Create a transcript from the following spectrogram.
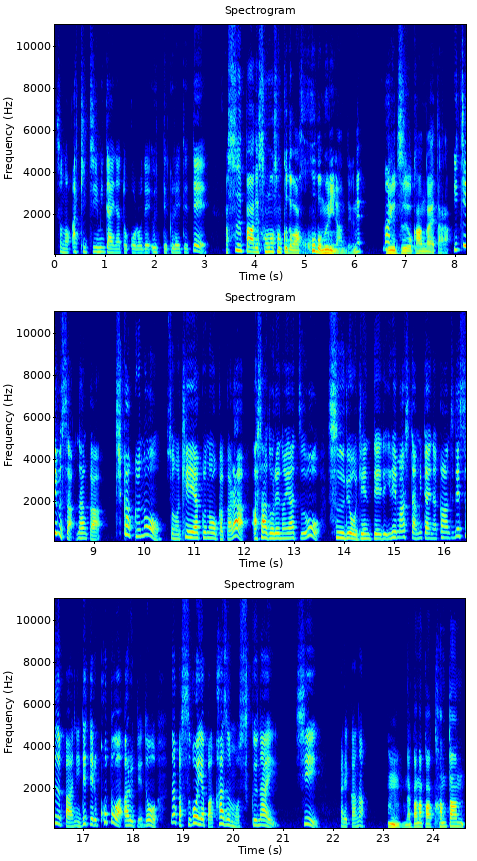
その空き地みたいなところで売ってくれてて、まあスーパーでその速度はほぼ無理なんだよね。まあ流通を考えたら。一部さ、なんか、近くの、その契約農家から朝どれのやつを数量限定で入れましたみたいな感じでスーパーに出てることはあるけど、なんかすごいやっぱ数も少ないし、あれかな。うん、なかなか簡単、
